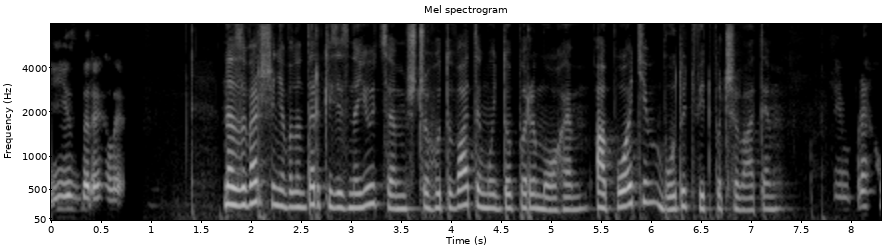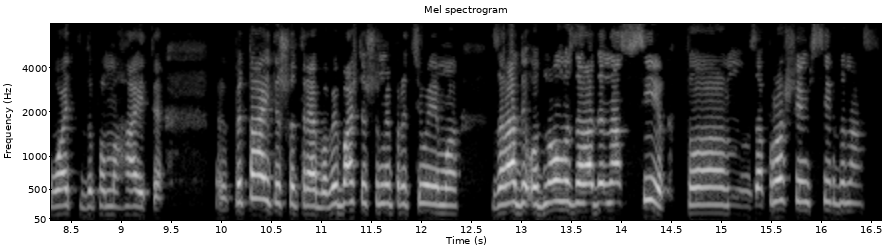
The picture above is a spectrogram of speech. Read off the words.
її зберегли. На завершення волонтерки зізнаються, що готуватимуть до перемоги, а потім будуть відпочивати. Приходьте, допомагайте, питайте, що треба. Ви бачите, що ми працюємо заради одного, заради нас всіх, то запрошуємо всіх до нас.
